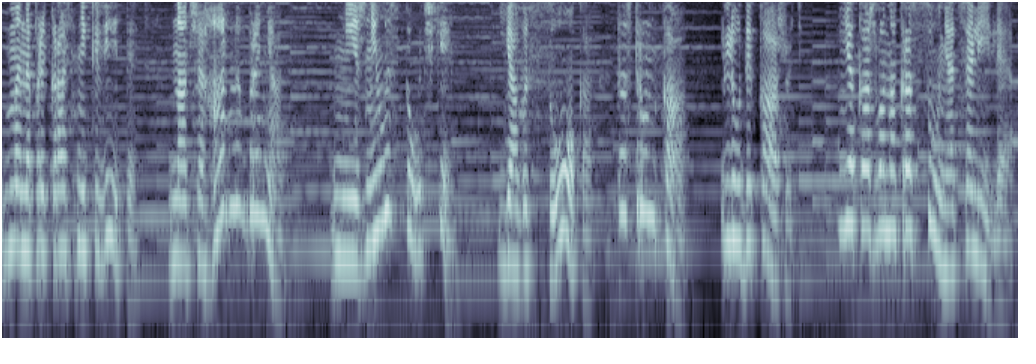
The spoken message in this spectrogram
В мене прекрасні квіти, наче гарне вбрання, ніжні листочки. Я висока та струнка. Люди кажуть, яка ж вона красуня, ця Лілія.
